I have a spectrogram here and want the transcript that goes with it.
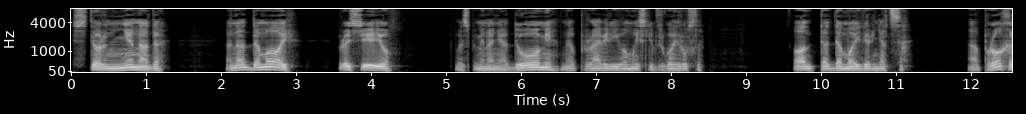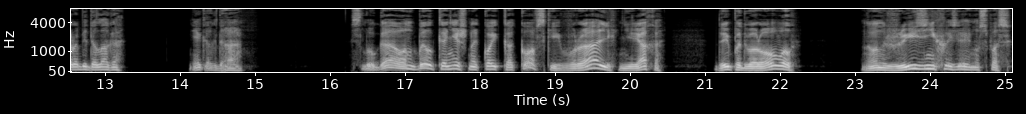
стороны не надо. А надо домой, в Россию. Воспоминания о доме направили его мысли в другое русло. Он-то домой вернется. А Прохора, бедолага, Никогда. Слуга он был, конечно, кой-каковский, враль, неряха, да и подворовывал, но он жизнь хозяину спас.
